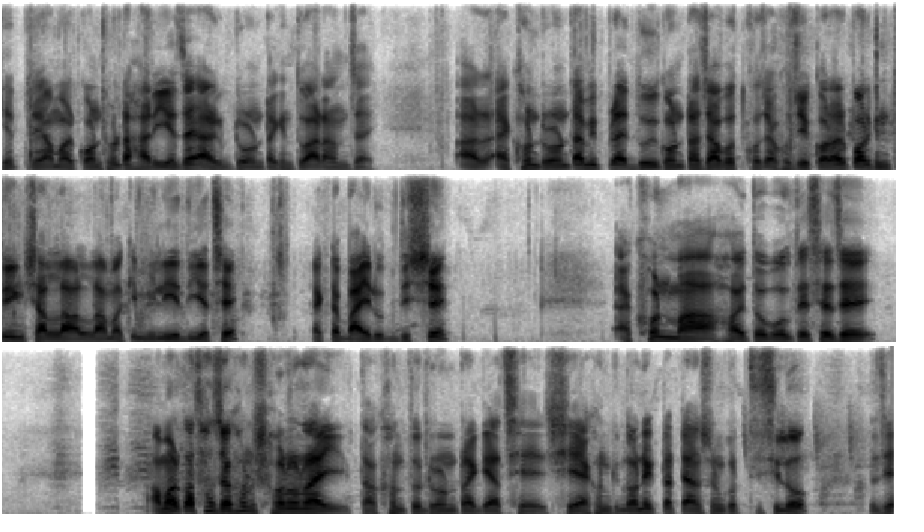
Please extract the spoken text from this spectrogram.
ক্ষেত্রে আমার কন্ট্রোলটা হারিয়ে যায় আর ড্রোনটা কিন্তু আরাম যায়। আর এখন ড্রোনটা আমি প্রায় দুই ঘণ্টা যাবৎ খোঁজাখুঁজি করার পর কিন্তু ইনশাল্লাহ আল্লাহ আমাকে মিলিয়ে দিয়েছে। একটা বাইর উদ্দেশ্যে। এখন মা হয়তো বলতেছে যে, আমার কথা যখন শোনো নাই, তখন তো ড্রোনটা গেছে। সে এখন কিন্তু অনেকটা টেনশন করতেছিল যে,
